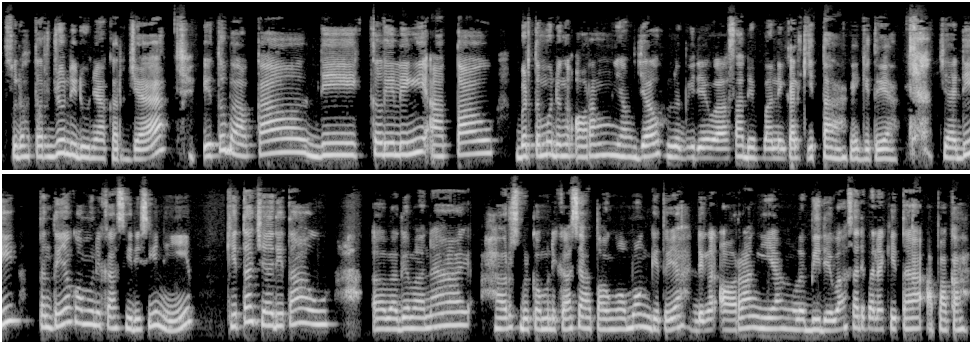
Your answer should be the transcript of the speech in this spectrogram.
sudah terjun di dunia kerja, itu bakal dikelilingi atau bertemu dengan orang yang jauh lebih dewasa dibandingkan kita kayak gitu ya. Jadi tentunya komunikasi di sini kita jadi tahu uh, bagaimana harus berkomunikasi atau ngomong gitu ya dengan orang yang lebih dewasa daripada kita, apakah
